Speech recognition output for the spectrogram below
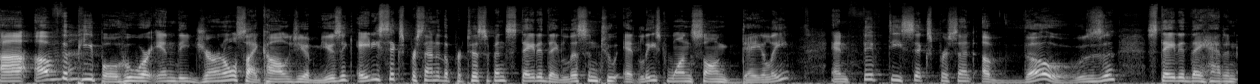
Uh, of the people who were in the journal Psychology of Music, 86% of the participants stated they listened to at least one song daily, and 56% of those stated they had an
